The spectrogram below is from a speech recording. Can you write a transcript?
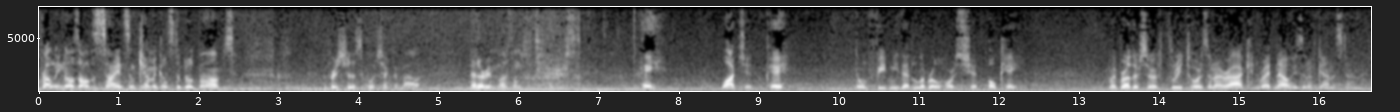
Probably knows all the science and chemicals to build bombs. I'm pretty sure the school checked him out. Not every Muslim's a terrorist. Hey, watch it, okay? Don't feed me that liberal horse shit, okay? My brother served three tours in Iraq, and right now he's in Afghanistan.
